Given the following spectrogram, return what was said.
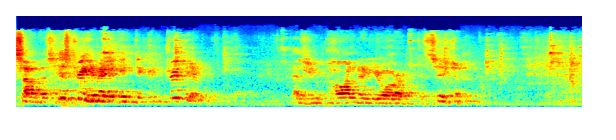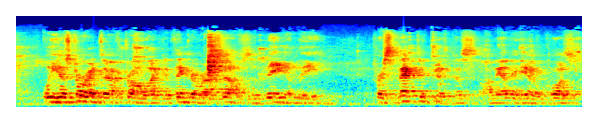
So does history have anything to contribute as you ponder your decision? We historians, after all, like to think of ourselves as being in the perspective business. On the other hand, of course,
